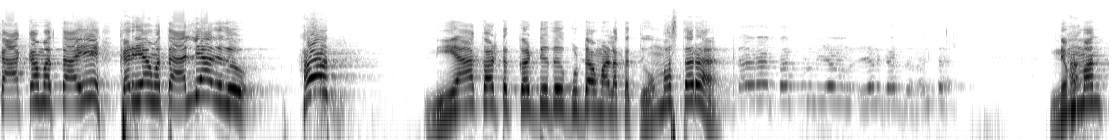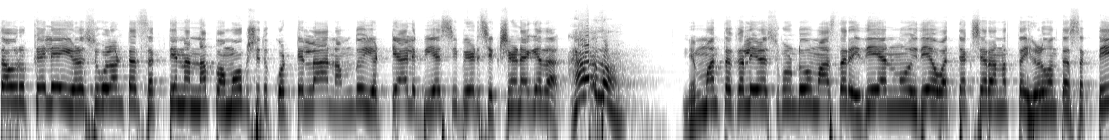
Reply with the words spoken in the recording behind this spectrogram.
ಕಾಕಮ್ಮ ತಾಯಿ ಕರಿಯ ತಾಯಿ ಅಲ್ಲಿ ಅದಿದು ಹೌದು. ನೀ ಯಾಕಟ್ಟು ಕಡ್ಡಿದು ಗುಡ್ಡ ಮಾಡ್ಲಕತ್ತೀವಿ ಮಸ್ತಾರ ನಿಮ್ಮಂಥವ್ರ ಕಲೆ ಇಳಿಸ್ಕೊಳ್ಳೋಂಥ ಶಕ್ತಿ ನನ್ನ ಪ್ರಮೋಕ್ಷದ ಕೊಟ್ಟಿಲ್ಲ ನಮ್ಮದು ಎಟ್ಟಿಯಲ್ಲಿ B S C B Ed ಶಿಕ್ಷಣ ಆಗ್ಯದ. ಹೌದು. ನಿಮ್ಮಂಥ ಕಲೆ ಇಳಿಸ್ಕೊಂಡು ಮಾಸ್ತರ್ ಇದೇ ಅನ್ನು ಇದೇ ಒತ್ತಕ್ಷರ ಅನ್ನತ್ತ ಹೇಳುವಂಥ ಶಕ್ತಿ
